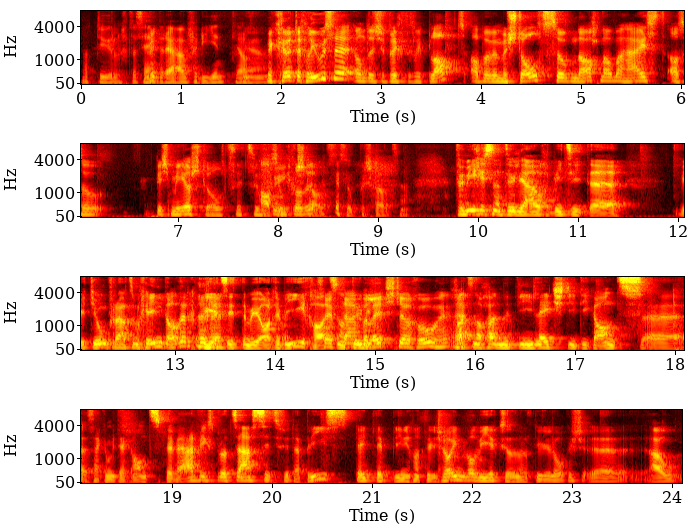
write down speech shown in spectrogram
Natürlich, das haben wir auch verdient. Ja. Ja. Man hört ein bisschen raus und das ist vielleicht ein bisschen platt, aber wenn man stolz zum Nachnamen heisst, also bist du mehr stolz jetzt Ah, auf mich, super oder? stolz, super stolz. Ja. Für mich ist es natürlich auch ein bisschen äh, wie die Jungfrau zum Kind, oder? Ich bin jetzt seit einem Jahr dabei. Ich habe jetzt September natürlich letztes Jahr gekommen. Ich habe jetzt noch die letzte, die ganze, äh, sagen wir, der ganze Bewerbungsprozess jetzt für den Preis, dort, dort bin ich natürlich schon involviert, also natürlich logisch äh, auch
